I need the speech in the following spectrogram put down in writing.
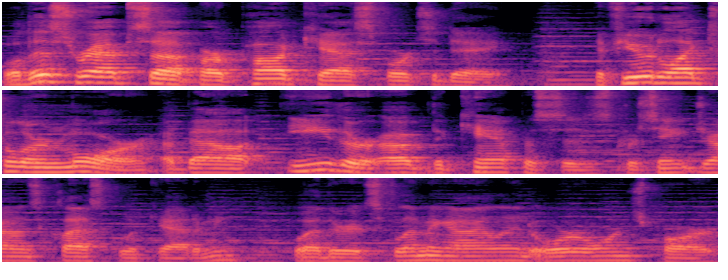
Well, this wraps up our podcast for today. If you would like to learn more about either of the campuses for St. John's Classical Academy, whether it's Fleming Island or Orange Park,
